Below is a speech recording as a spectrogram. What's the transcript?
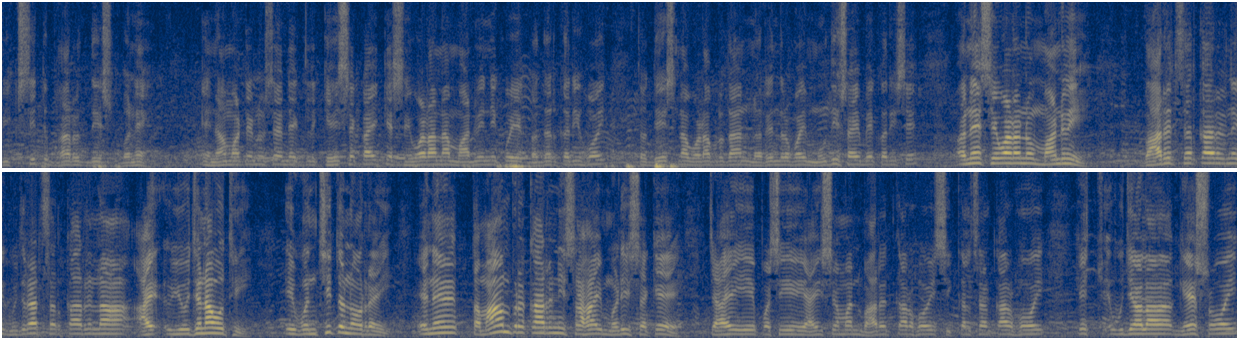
વિકસિત ભારત દેશ બને. એના માટેનું છે ને એટલે કહી શકાય કે સેવાળાના માનવીની કોઈએ કદર કરી હોય તો દેશના વડાપ્રધાન નરેન્દ્રભાઈ મોદી સાહેબે કરી છે. અને સેવાળાનો માનવી ભારત સરકાર અને ગુજરાત સરકારના યોજનાઓથી એ વંચિત ન રહી. એને તમામ પ્રકારની સહાય મળી શકે. ચાહે એ પછી આયુષ્યમાન ભારત કાર્ડ હોય, સિકલ સરકાર હોય, કે ઉજાલા ગેસ હોય,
